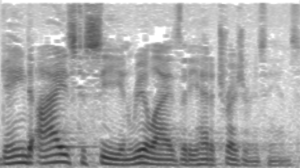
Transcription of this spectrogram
gained eyes to see and realized that he had a treasure in his hands.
